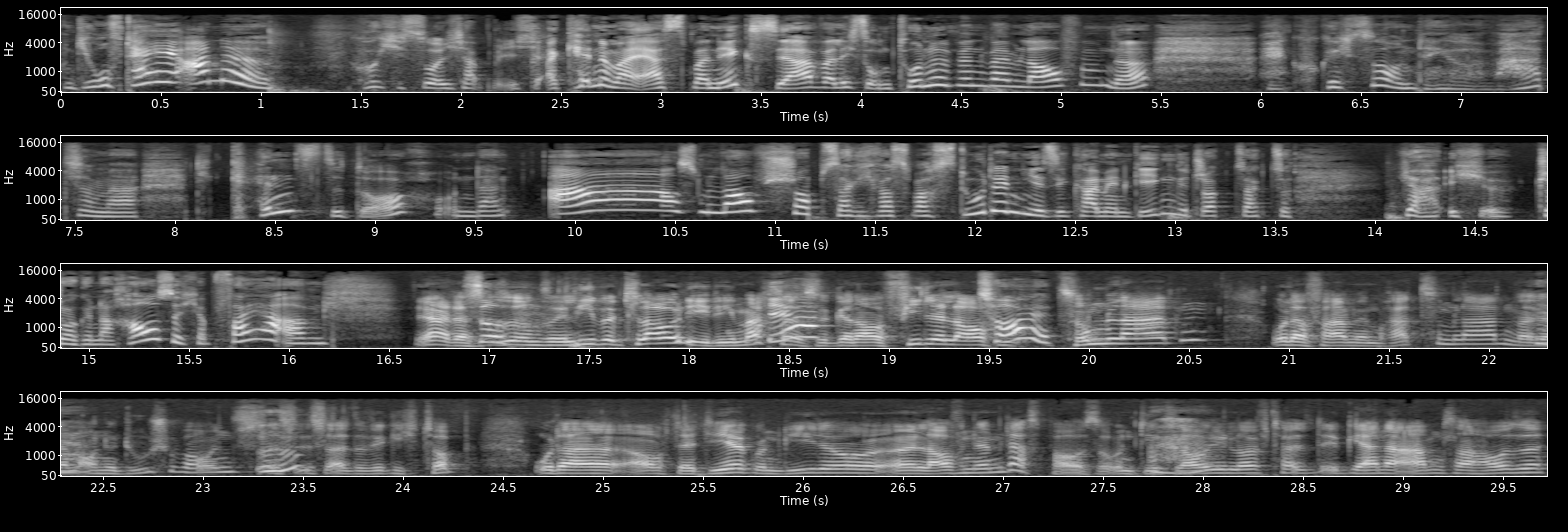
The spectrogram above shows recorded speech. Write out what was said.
Und die ruft, hey Anne! Guck ich so, ich, hab, ich erkenne mal erstmal nichts, ja, weil ich so im Tunnel bin beim Laufen, ne? Dann gucke ich so und denke so, warte mal, die kennst du doch. Und dann, ah, aus dem Laufshop. Sag ich, was machst du denn hier? Sie kam mir entgegengejoggt, sagt so, ja, ich äh, jogge nach Hause, ich habe Feierabend. Ja, das so. ist unsere liebe Claudi, die macht ja, das genau. Viele laufen toll. zum Laden oder fahren mit dem Rad zum Laden, weil ja. wir haben auch eine Dusche bei uns. Das mhm. ist also wirklich top. Oder auch der Dirk und Guido äh, laufen in der Mittagspause und die Aha. Claudi läuft halt gerne abends nach Hause,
